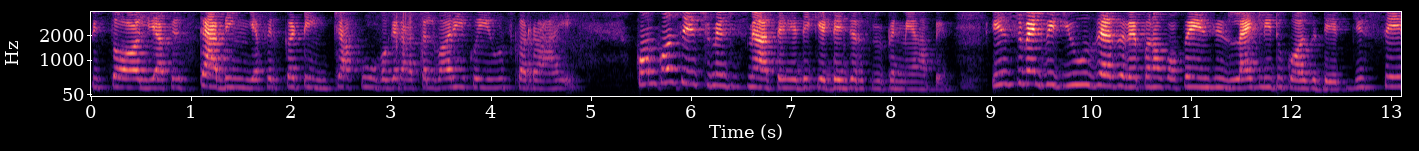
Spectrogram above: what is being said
पिस्तौल या फिर स्टैबिंग या फिर कटिंग चाकू वगैरह, तलवारी कोई यूज़ कर रहा है। कौन कौन से इंस्ट्रूमेंट इसमें आते हैं? देखिए डेंजरस वेपन में यहाँ पे। Instrument which used as a weapon of offence is likely to cause death जिससे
